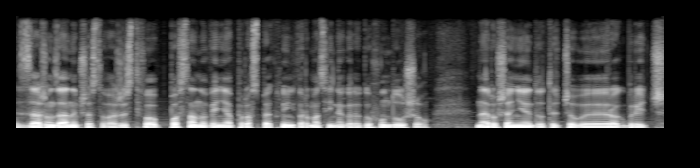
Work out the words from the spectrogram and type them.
zarządzany przez towarzystwo postanowienia prospektu informacyjnego tego funduszu. Naruszenie dotyczyły Rockbridge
